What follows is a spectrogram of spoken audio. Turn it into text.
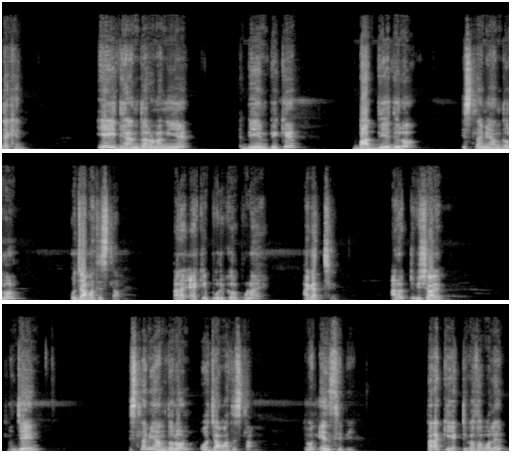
দেখেন, এই ধ্যান ধারণা নিয়ে বিএনপিকে বাদ দিয়ে দিল ইসলামী আন্দোলন ও জামাত ইসলাম। তারা একই পরিকল্পনায় আগাচ্ছে। আরও একটি বিষয় যে, ইসলামী আন্দোলন ও জামাত ইসলাম এবং এনসিপি, তারা কি একটি কথা বলে?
